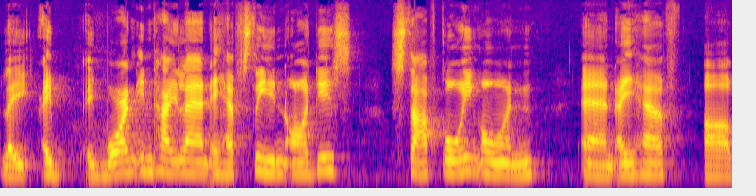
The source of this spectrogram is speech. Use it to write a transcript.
like I, I born in Thailand I have seen all this stuff going on and I have uh,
